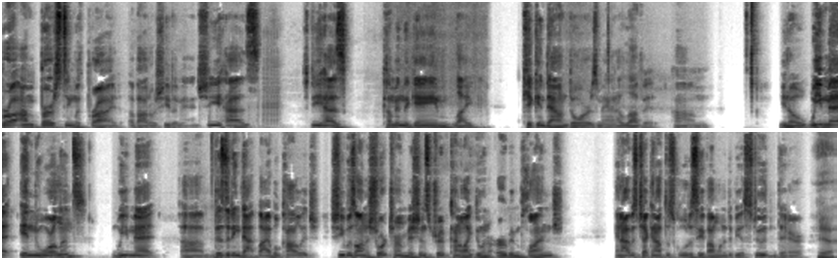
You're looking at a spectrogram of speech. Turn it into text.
bro i'm bursting with pride about Osheta, man she has she has come in the game like kicking down doors man i love it um you know we met in new orleans we met uh, visiting that bible college she was on a short-term missions trip kind of like doing an urban plunge and i was checking out the school to see if i wanted to be a student there Yeah.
